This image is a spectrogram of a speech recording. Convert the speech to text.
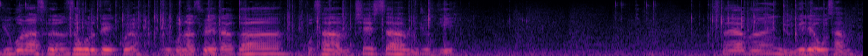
유분화수 연속으로 되어 있고요. 유분화수에다가 93, 73, 62 서약은 61에 53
